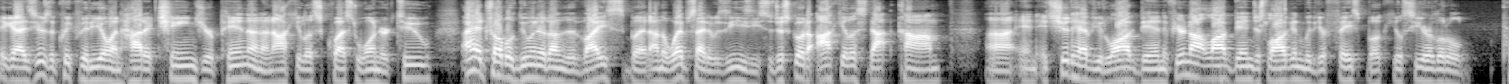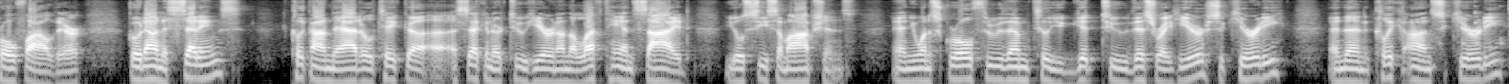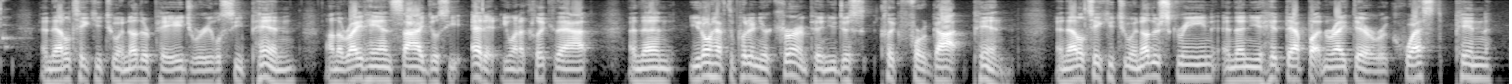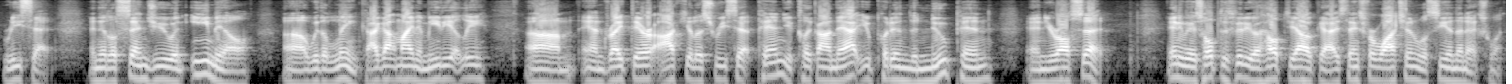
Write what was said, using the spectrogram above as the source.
Hey guys, here's a quick video on how to change your pin on an Oculus Quest 1 or 2. I had trouble doing it on the device, but on the website it was easy. So just go to oculus.com uh, and it should have you logged in. If you're not logged in, just log in with your Facebook. You'll see your little profile there. Go down to settings, click on that. It'll take a, a second or two here and on the left hand side you'll see some options. And you want to scroll through them till you get to this right here, security and then click on security. And that'll take you to another page where you'll see pin. On the right hand side you'll see edit. You want to click that. And then you don't have to put in your current pin. You just click forgot pin. And that'll take you to another screen. And then you hit that button right there request pin reset. And it'll send you an email uh, with a link. I got mine immediately um, and right there Oculus reset pin you click on that you put in the new pin and you're all set Anyways, hope this video helped you out, guys. Thanks for watching. We'll see you in the next one.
